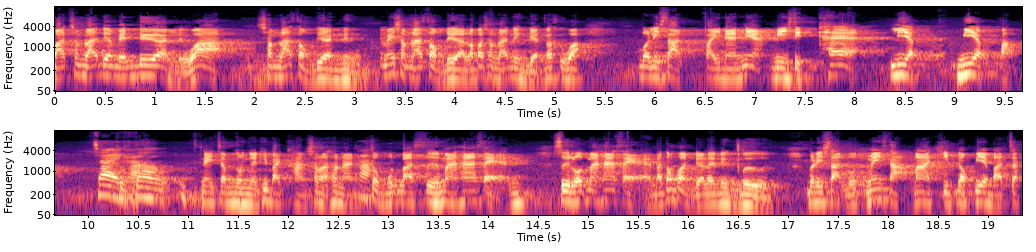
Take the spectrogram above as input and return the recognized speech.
บัตรชำระเดือนเว้นเดือน หรือว่าชำระสองเดือนหนึ่งไม่ชำระสองเดือนแล้วก็ชำระหนึ่งเดือนก็คือว่า บริษัทไฟแนนซ์เนี่ยมีสิทธิ์แค่เรียกเบี้ยปรับ ใช่ถูกค่ะต้องในจำนวนเงินที่บัตรค้างชำระเท่านั้นค่ะสมมุติบัตรซื้อมา5 0 0แสนซื้อรถมา5 0 0แสนมันต้องผ่อนเดือนละหนึ่งหมื่นบริษัทรถไม่สามารถคิดดอกเบี้ยบัตรจาก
